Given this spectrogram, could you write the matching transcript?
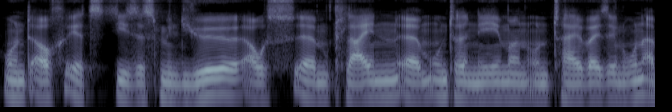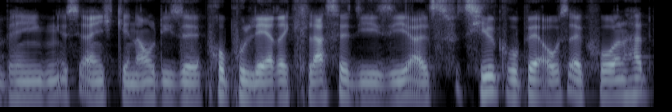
und auch jetzt dieses Milieu aus ähm, kleinen ähm, Unternehmern und teilweise Lohnabhängigen ist eigentlich genau diese populäre Klasse, die sie als Zielgruppe auserkoren hat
